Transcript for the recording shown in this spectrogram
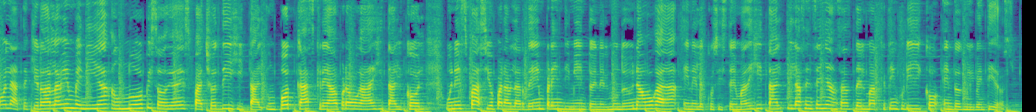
Hola, te quiero dar la bienvenida a un nuevo episodio de Despacho Digital, un podcast creado por Abogada Digital Call, un espacio para hablar de emprendimiento en el mundo de una abogada en el ecosistema digital y las enseñanzas del marketing jurídico en 2022.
